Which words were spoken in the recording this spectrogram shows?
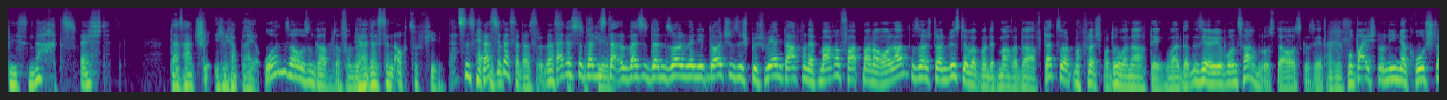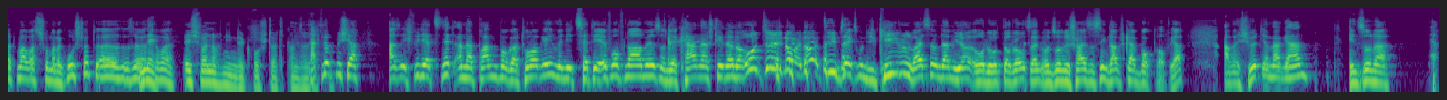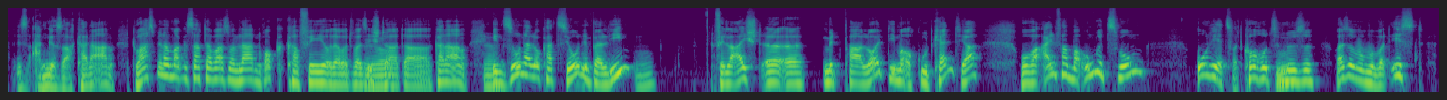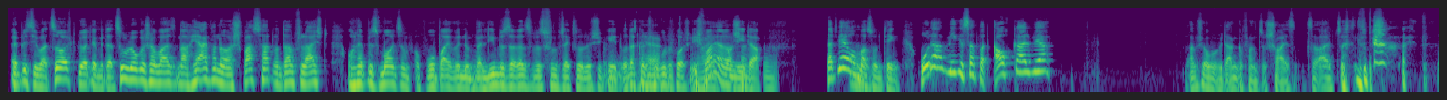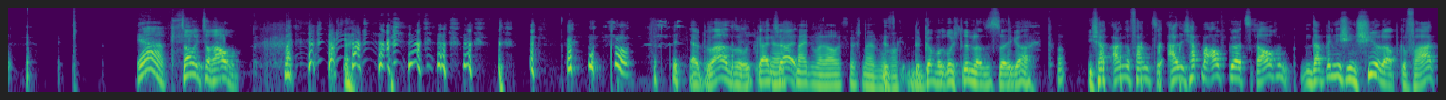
bis nachts. Echt? Das hat, ich, habe nachher Ohrensausen gehabt davon. Ja, das ist dann auch zu viel. das ist Das, also, das, das, das, das, das ist, dann, ist da, weißt du, dann sollen, wenn die Deutschen sich beschweren, darf man nicht machen, fahrt mal nach Holland, das heißt, dann wisst ihr, was man nicht machen darf. Das sollte man vielleicht mal drüber nachdenken, weil das ist ja hier für uns harmlos da ausgesehen. Wobei ich noch nie in der Großstadt war, was schon mal in der Großstadt? Äh, ist nee, ich war noch nie in der Großstadt. Das wird mich ja, also ich will jetzt nicht an der Brandenburger Tor gehen, wenn die ZDF-Aufnahme ist und der Kerner steht dann da und 10, 9, 9, 7, 6 und die Kiebel, weißt du, und dann hier oh, und so eine scheiße Ding, da habe ich keinen Bock drauf, ja. Aber ich würde ja mal gern in so einer, ja, ist angesagt, keine Ahnung. Du hast mir noch mal gesagt, da war so ein Laden Rock-Café oder was weiß ich da, da, keine Ahnung. In so einer Lokation in Berlin, vielleicht äh, äh, mit ein paar Leuten, die man auch gut kennt, ja, wo wir einfach mal ungezwungen, ohne jetzt was kochen zu müssen, weißt du, wo man was isst, ein bisschen was säuft, gehört ja mit dazu, logischerweise, nachher einfach nur Spaß hat und dann vielleicht auch nicht bis morgens, wobei, wenn du in Berlin bist, dann rennst du bis 5, 6 Uhr durch die Gegend, oder? Könnte ich Ja, mir gut gut. vorstellen. Ich Ja, war ja noch nie da. Das wäre auch mal so ein Ding. Oder, wie gesagt, was auch geil wäre, da habe ich auch mal wieder angefangen zu scheißen. Zu, zu, zu ja, Sorry, zu rauchen. ja, du war so, kein ja Scheiß. schneiden wir raus, ja, schneiden wir Das, raus. da können wir ruhig drin lassen, ist doch egal. Ich habe angefangen zu, also ich habe mal aufgehört zu rauchen, da bin ich in Skiurlaub gefahren.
